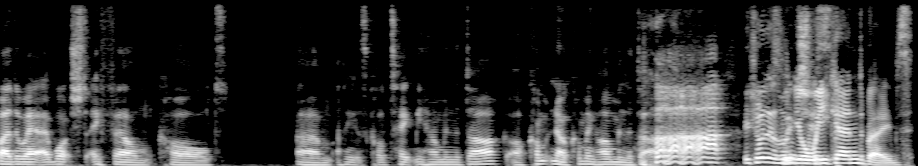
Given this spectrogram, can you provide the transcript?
By the way, I watched a film called. Um, I think it's called "Take Me Home in the Dark" or come no, "Coming Home in the Dark," Are you sure this wasn't your is- weekend, babes?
